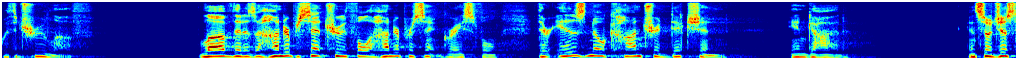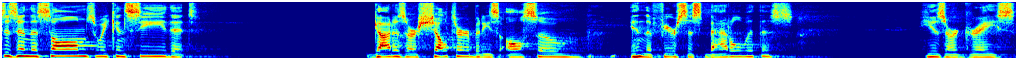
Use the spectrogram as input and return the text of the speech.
with true love? Love that is 100% truthful, 100% graceful. There is no contradiction in God. And so, just as in the Psalms, we can see that God is our shelter, but He's also in the fiercest battle with us. He is our grace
